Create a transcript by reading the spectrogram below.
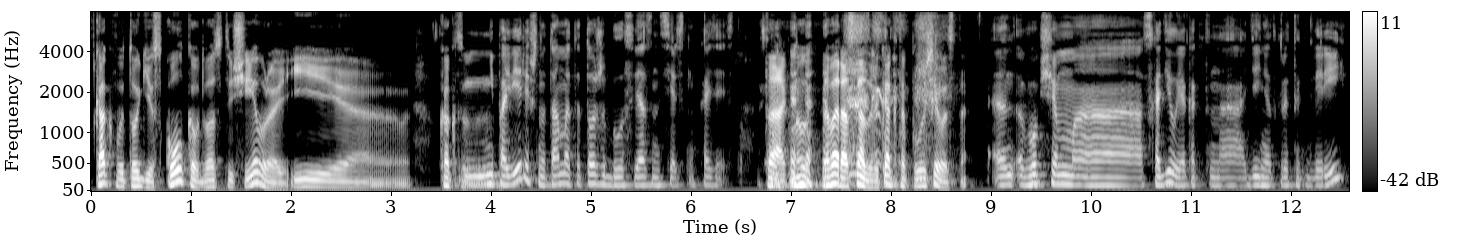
Как в итоге Сколково 20 тысяч евро и э, как -то... Не поверишь, но там это тоже было связано с сельским хозяйством. Так, ну давай рассказывай, как это получилось-то? В общем, сходил я как-то на День открытых дверей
